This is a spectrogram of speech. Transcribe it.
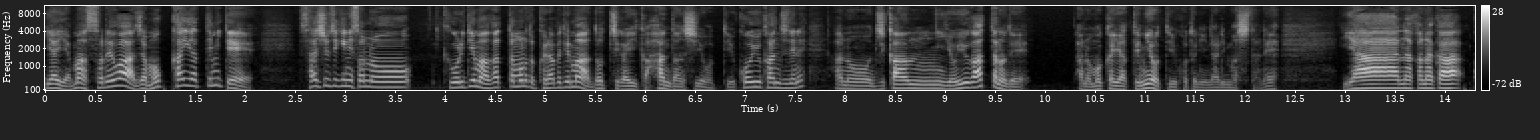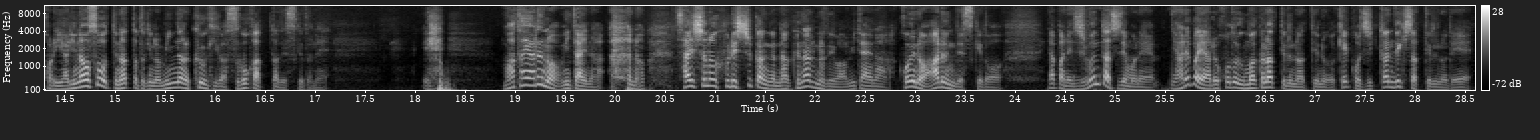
いやいや、まあ、それは、じゃあもう一回やってみて、最終的にその、クオリティも上がったものと比べて、まあ、どっちがいいか判断しようっていう、こういう感じでね、あの、時間に余裕があったので、あの、もう一回やってみようっていうことになりましたね。いやー、なかなか、これやり直そうってなった時のみんなの空気がすごかったですけどね。え、またやるの？みたいな、あの、最初のフレッシュ感がなくなるのでは？みたいな、こういうのはあるんですけど、やっぱね、自分たちでもね、やればやるほど上手くなってるなっていうのが結構実感できちゃってるので、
